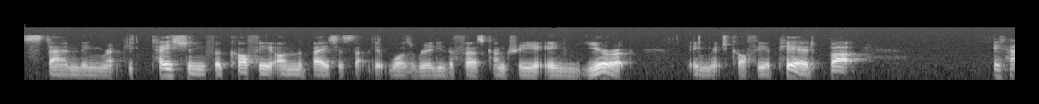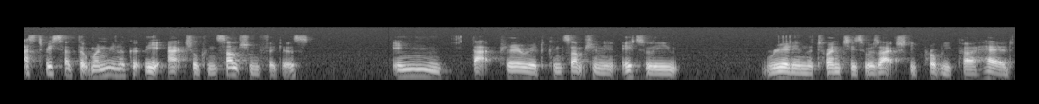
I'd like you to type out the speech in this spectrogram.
standing reputation for coffee on the basis that it was really the first country in Europe in which coffee appeared. But it has to be said that when we look at the actual consumption figures, in that period, consumption in Italy, really in the 20s, was actually probably per head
